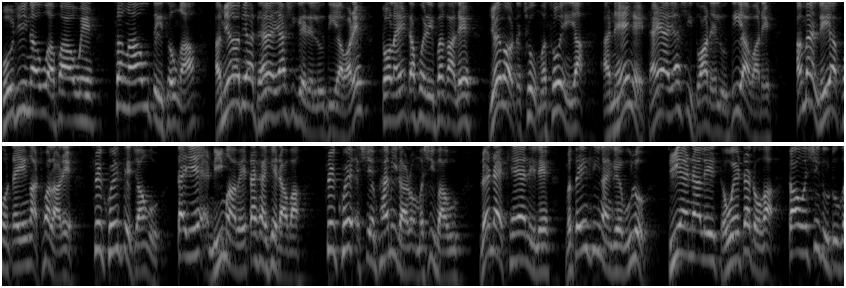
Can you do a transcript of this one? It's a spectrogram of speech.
ဗိုလ်ကြီးနှုတ်အပါအဝင်15ဦးသေဆုံးကအများအပြားဒဏ်ရာရရှိခဲ့တယ်လို့သိရပါတယ်။တော်လိုင်းတပ်ဖွဲ့တွေဘက်ကလည်းရဲဘော်တချို့မစိုးရင်ရအနှဲငယ်ဒဏ်ရာရရှိသွားတယ်လို့သိရပါတယ်။အမတ်400ခွန်တရင်ကထွက်လာတဲ့စစ်ခွေးစစ်ကြောင်းကိုတရင်အနီးမှာပဲတိုက်ခိုက်ခဲ့တာပါစစ်ခွေးအရှင်ဖမ်းမိတာတော့မရှိပါဘူးလက်နက်ခဲရနေလဲမသိမ်းဆီနိုင်ခဲ့ဘူးလို့ DNL ဒဝဲတက်တော်ကတာဝန်ရှိသူတို့က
